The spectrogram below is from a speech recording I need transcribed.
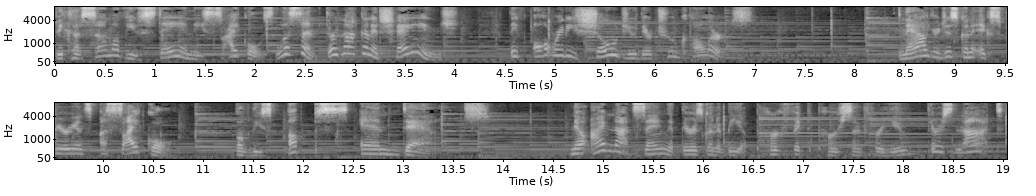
Because some of you stay in these cycles. Listen, they're not going to change. They've already showed you their true colors. Now you're just going to experience a cycle of these ups and downs. Now, I'm not saying that there's going to be a perfect person for you. There's not.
